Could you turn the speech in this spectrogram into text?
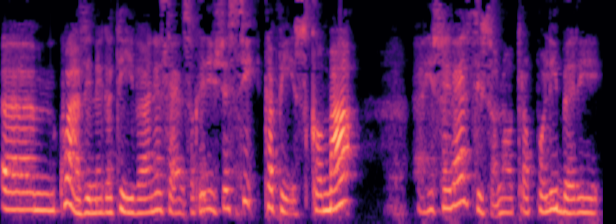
ehm, quasi negativa, nel senso che dice sì, capisco, ma i suoi versi sono troppo liberi,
